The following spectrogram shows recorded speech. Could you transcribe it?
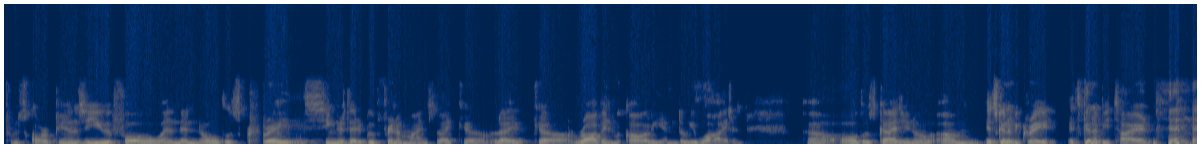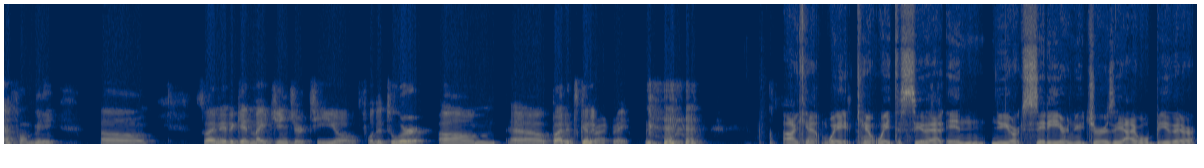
from Scorpions, UFO, and then all those great singers that are good friend of mine, like uh, like uh, Robin McAuley and Louis White and. Uh, all those guys, you know, um, it's gonna be great. It's gonna be tired for me, uh, so I need to get my ginger tea for the tour. Um, but it's gonna right. be great. I can't wait. Can't wait to see that in New York City or New Jersey. I will be there.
